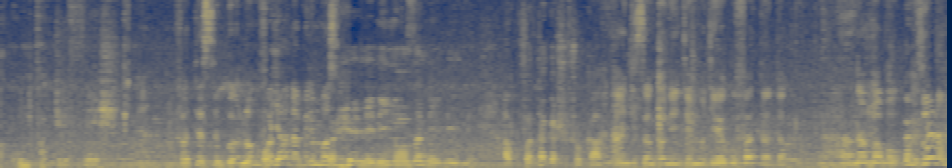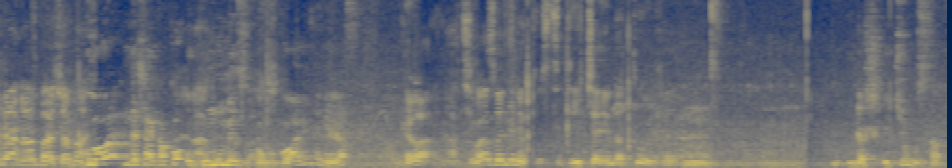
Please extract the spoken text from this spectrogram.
akumfatire fureshi mfate sibwo no gufatana birimo se ni ni nuza ni agufata agashusho ka nangize ngo ninjye mugiye gufata da. N'amaboko. Uzubona mwana wambasha amazi. Wowe ndashaka ko uguma umeze uko nguko. Wabinyemerera se ewa nta kibazo nyine tusigaye ndatuje. Ndash- icyo ngusaba?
